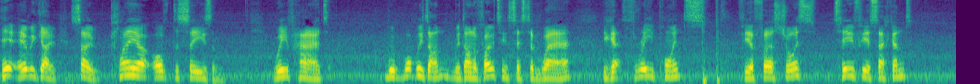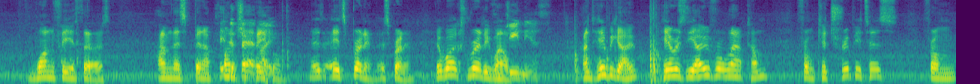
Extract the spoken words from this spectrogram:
Here, here we go. So, player of the season. We've had what we've done. We've done a voting system where you get three points for your first choice, two for your second, one for your third, and there's been a Seems bunch of fair people. vote. It, it's brilliant. It's brilliant. It works really well. Genius. And here we go. Here is the overall outcome from contributors, from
